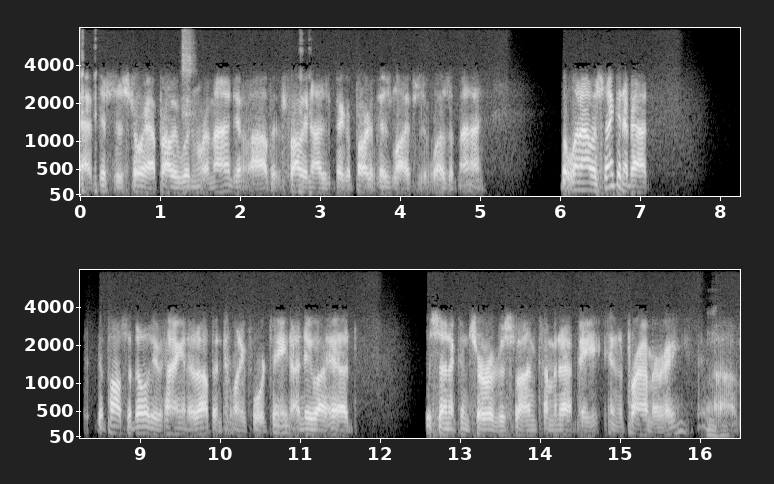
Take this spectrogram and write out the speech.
Uh, this is a story I probably wouldn't remind him of. It's probably not as big a part of his life as it was of mine. But when I was thinking about the possibility of hanging it up in 2014, I knew I had the Senate Conservatives Fund coming at me in the primary um,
